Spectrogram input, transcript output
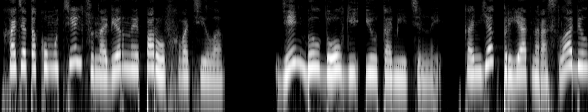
Хотя такому тельцу, наверное, паров хватило. День был долгий и утомительный. Коньяк приятно расслабил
